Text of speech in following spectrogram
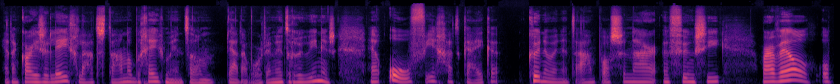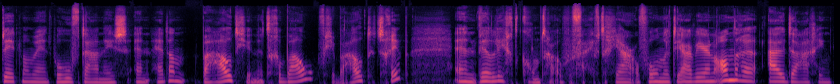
ja, dan kan je ze leeg laten staan. Op een gegeven moment dan, ja, dan worden het ruïnes. Of je gaat kijken, kunnen we het aanpassen naar een functie waar wel op dit moment behoefte aan is. En hè, dan behoud je het gebouw of je behoudt het schip. En wellicht komt er over 50 jaar of 100 jaar weer een andere uitdaging.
